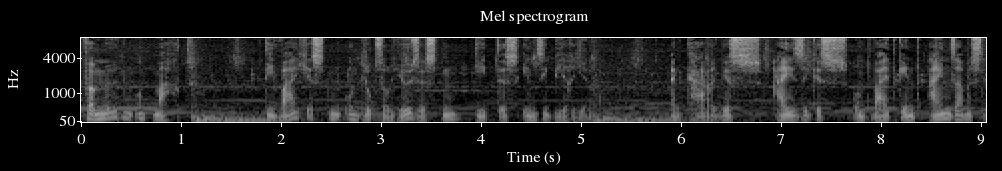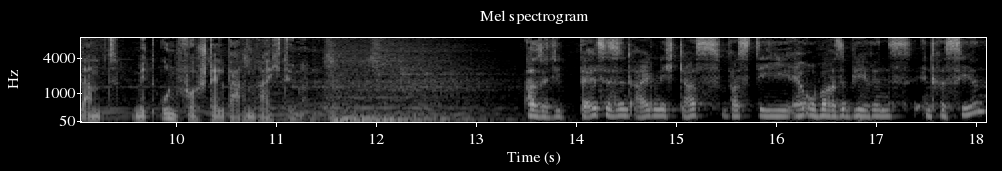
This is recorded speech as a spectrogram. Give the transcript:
Vermögen und Macht. Die weichesten und luxuriösesten gibt es in Sibirien. Ein karges, eisiges und weitgehend einsames Land mit unvorstellbaren Reichtümern. Also die Pelze sind eigentlich das, was die Eroberer Sibiriens interessieren.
